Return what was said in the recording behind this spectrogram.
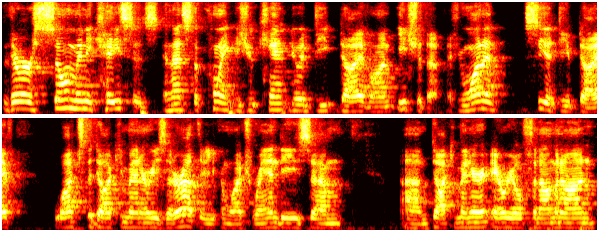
There are so many cases, and that's the point: is you can't do a deep dive on each of them. If you want to see a deep dive, watch the documentaries that are out there. You can watch Randy's um, um, documentary, Ariel Phenomenon.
